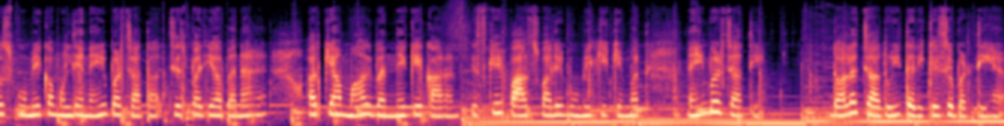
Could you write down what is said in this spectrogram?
उस भूमि का मूल्य नहीं बढ़ जाता जिस पर यह बना है, और क्या महल बनने के कारण इसके पास वाली भूमि की कीमत नहीं बढ़ जाती? दौलत जादुई तरीके से बढ़ती है।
